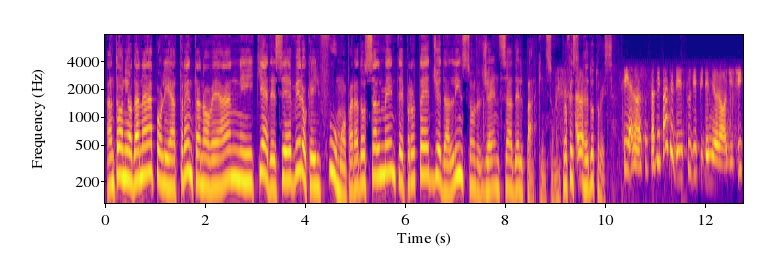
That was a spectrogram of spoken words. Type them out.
Antonio da Napoli a 39 anni chiede se è vero che il fumo paradossalmente protegge dall'insorgenza del Parkinson. Professor, allora, eh, dottoressa. Sì, allora sono stati fatti degli studi epidemiologici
